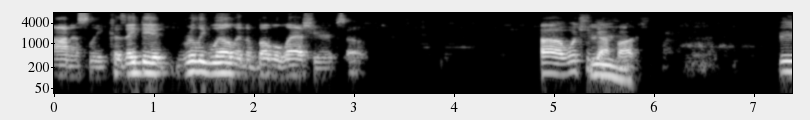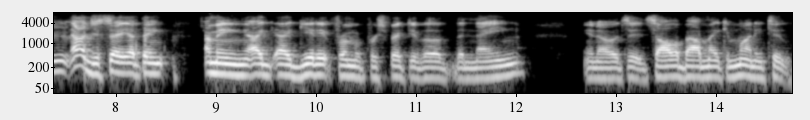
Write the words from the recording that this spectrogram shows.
honestly, because they did really well in the bubble last year. So Uh what you got, Mm. Fox? Mm, I'll just say, I think, I mean, I, I get it from a perspective of the name. You know, it's it's all about making money too.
